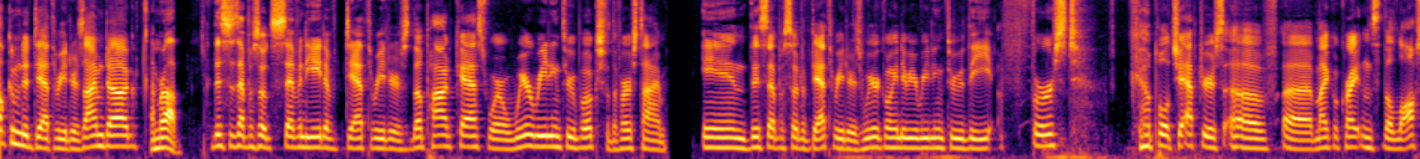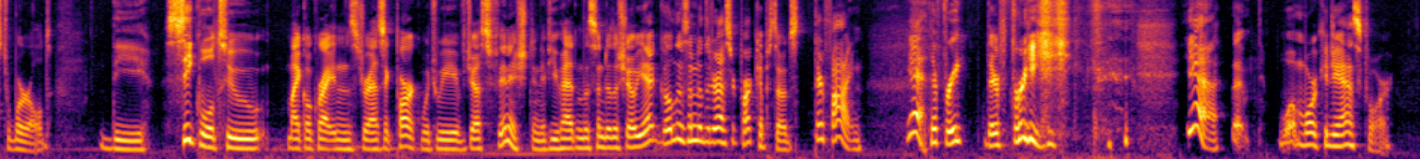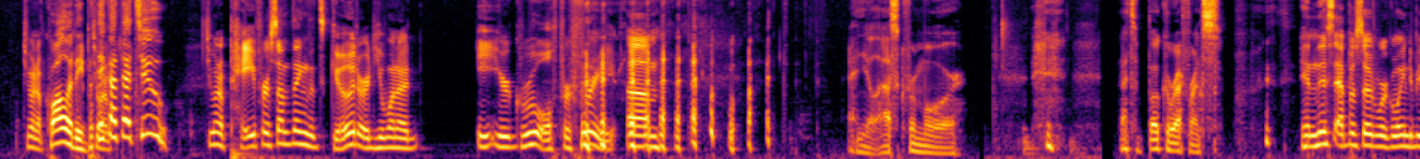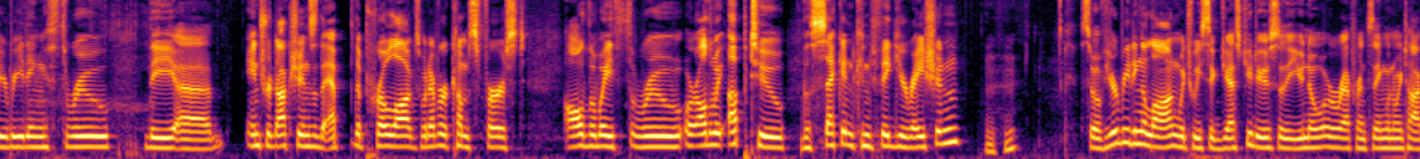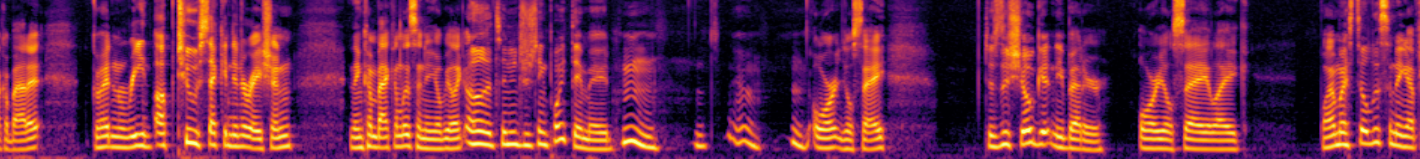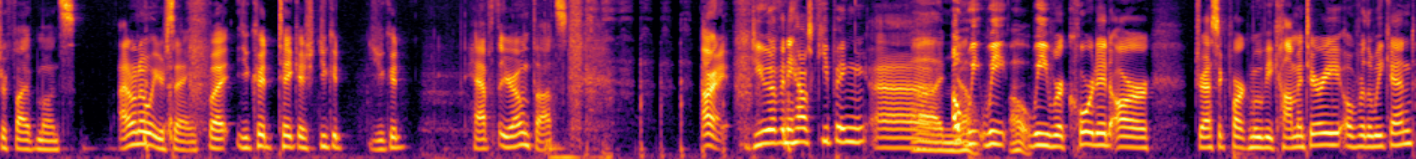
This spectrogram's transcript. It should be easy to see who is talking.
Speaker 1: Welcome to Death Readers. I'm Doug.
Speaker 2: I'm Rob.
Speaker 1: This is episode 78 of Death Readers, the podcast where we're reading through books for the first time. In this episode of Death Readers, we're going to be reading through the first couple chapters of uh, Michael Crichton's The Lost World, the sequel to Michael Crichton's Jurassic Park, which we've just finished. And if you hadn't listened to the show yet, go listen to the Jurassic Park episodes. They're fine.
Speaker 2: Yeah, they're free.
Speaker 1: They're free. yeah. What more could you ask for? Do you want to
Speaker 2: Quality, but they got that too.
Speaker 1: do you want to pay for something that's good or do you want to eat your gruel for free um
Speaker 2: And you'll ask for more. That's a Boca reference.
Speaker 1: in this episode we're going to be reading through the uh introductions the ep- the prologues whatever comes first all the way through or all the way up to the second configuration so if you're reading along which we suggest you do so that you know what we're referencing when we talk about it go ahead and read up to second iteration and then come back and listen and you'll be like oh it's an interesting point they made. Hmm. Yeah, hmm." or you'll say does this show get any better? Or you'll say like why am i still listening after five months? I don't know what you're saying but you could take a you could you could have your own thoughts. All right. Do you have any housekeeping? Uh,
Speaker 2: Uh,
Speaker 1: oh
Speaker 2: no.
Speaker 1: we we
Speaker 2: Oh.
Speaker 1: we recorded our jurassic park movie commentary over the weekend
